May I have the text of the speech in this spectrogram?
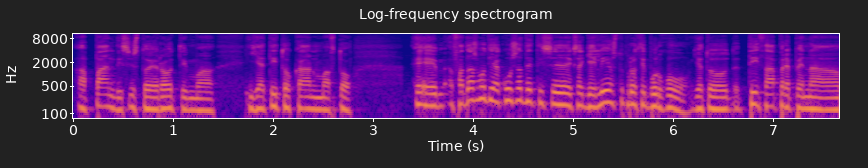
απάντηση στο ερώτημα γιατί το κάνουμε αυτό. Ε, φαντάζομαι ότι ακούσατε τις εξαγγελίες του Πρωθυπουργού για το τι θα έπρεπε να,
